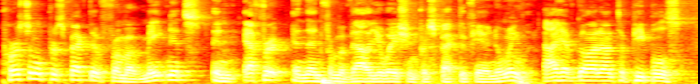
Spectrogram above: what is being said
personal perspective, from a maintenance and effort, and then from a valuation perspective here in New England. I have gone onto people's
